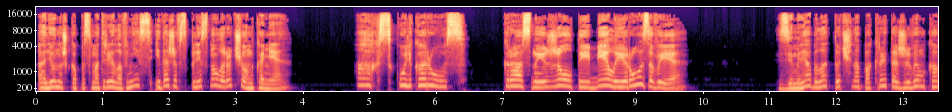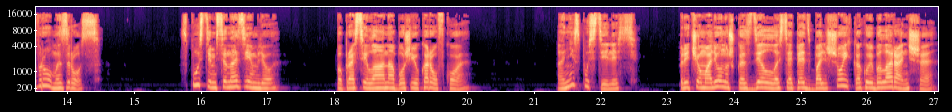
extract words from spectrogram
Аленушка посмотрела вниз и даже всплеснула ручонками. «Ах, сколько роз! Красные, желтые, белые, розовые!» Земля была точно покрыта живым ковром из роз. Спустимся на землю», — попросила она божью коровку. Они спустились. Причем Аленушка сделалась опять большой, какой была раньше,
